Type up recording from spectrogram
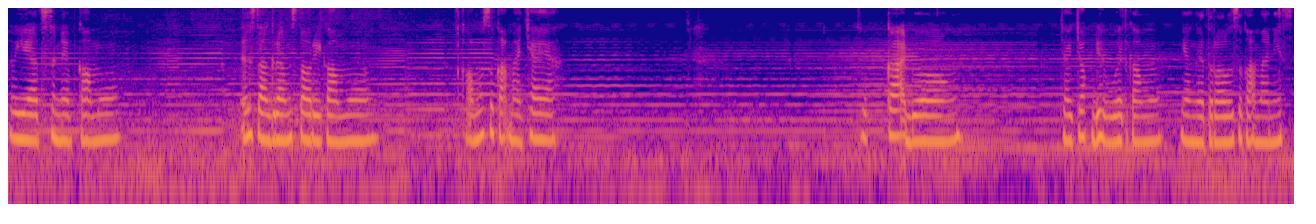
lihat snap kamu Instagram story kamu. Kamu suka maca ya? Suka dong. Cocok deh buat kamu yang gak terlalu suka manis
